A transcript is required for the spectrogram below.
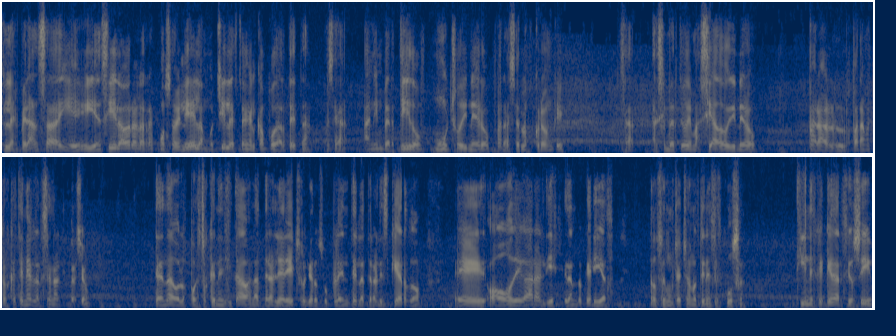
la esperanza y, en sí ahora la responsabilidad y la mochila está en el campo de Arteta. O sea, han invertido mucho dinero para hacer los cronque. O sea, has invertido demasiado dinero para los parámetros que tenía el Arsenal de inversión. Te han dado los puestos que necesitabas, lateral derecho, arquero suplente, lateral izquierdo, eh, o llegar al 10 que tanto querías. Entonces, muchachos, no tienes excusa. Tienes que quedar sí o sí.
